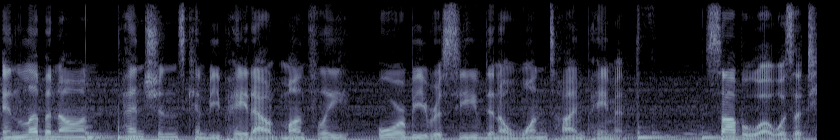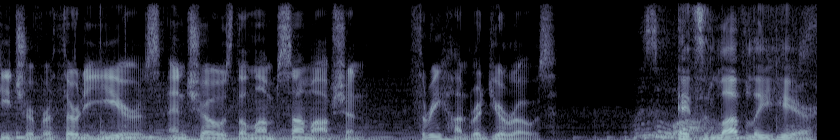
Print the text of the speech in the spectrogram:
In Lebanon, pensions can be paid out monthly or be received in a one-time payment. Sabua was a teacher for 30 years and chose the lump sum option, 300 euros. It's lovely here.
